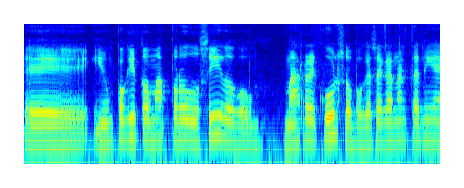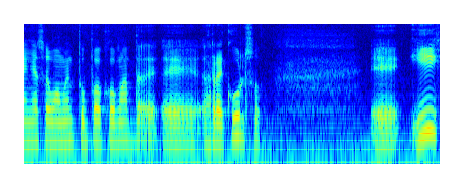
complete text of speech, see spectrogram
eh, y un poquito más producido, con más recursos, porque ese canal tenía en ese momento un poco más de eh, recursos. Eh, y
